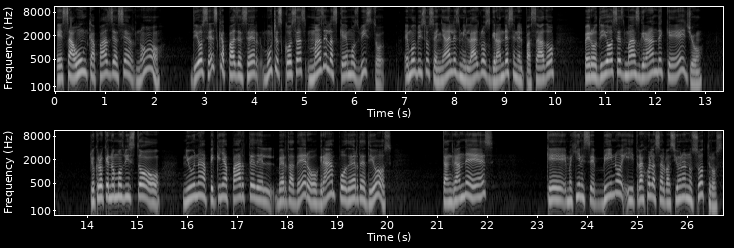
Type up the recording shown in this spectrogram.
es aún capaz de hacer. No, Dios es capaz de hacer muchas cosas más de las que hemos visto. Hemos visto señales, milagros grandes en el pasado, pero Dios es más grande que ello. Yo creo que no hemos visto ni una pequeña parte del verdadero gran poder de Dios. Tan grande es que, imagínense, vino y trajo la salvación a nosotros.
